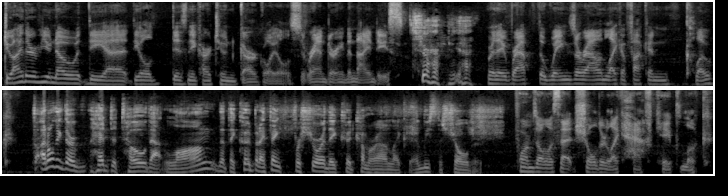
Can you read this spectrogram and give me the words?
do either of you know the uh, the old Disney cartoon Gargoyles that ran during the '90s, Sure. Yeah. where they wrap the wings around like a fucking cloak? I don't think they're head to toe that long that they could, but I think for sure they could come around like at least the shoulder. Forms almost that shoulder like half cape look,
